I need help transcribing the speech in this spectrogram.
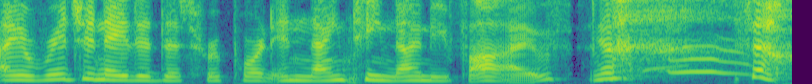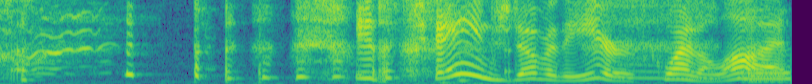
I originated this report in 1995. so it's changed over the years quite a lot.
